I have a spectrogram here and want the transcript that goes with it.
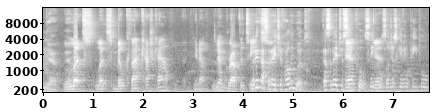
Yeah, yeah. Let's let's milk that cash cow. You know, Yeah. grab the teeth. But that's the and- nature of Hollywood. That's the nature of Yeah, sequels. Sequels yeah. are just giving people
